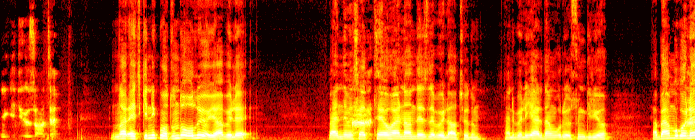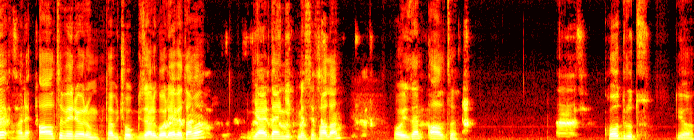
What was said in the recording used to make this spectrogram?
gidiyor zaten. Bunlar etkinlik modunda oluyor ya böyle. Ben de mesela Evet. Theo Hernandez'le böyle atıyordum. Hani böyle yerden vuruyorsun giriyor. Ya ben bu gole Evet. hani 6 veriyorum. Tabii çok güzel gol evet ama yerden gitmesi falan. O yüzden 6. Evet. Kodrut diyor.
